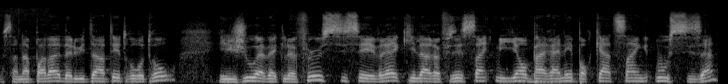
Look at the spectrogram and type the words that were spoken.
Ça n'a pas l'air de lui tenter trop trop. Il joue avec le feu. Si c'est vrai qu'il a refusé 5 millions par année pour 4, 5 ou 6 ans.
